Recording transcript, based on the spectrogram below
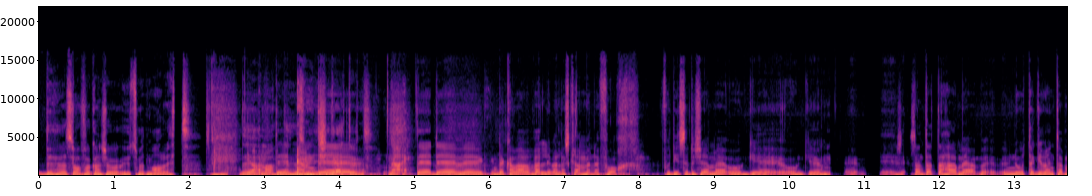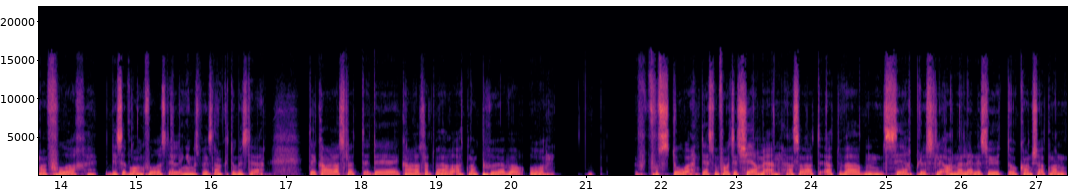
Det høres i hvert fall kanskje ut som et mareritt. Det, ja, det, det, høres ikke det, greit ut. Nei, det, kan være veldig, veldig skremmende for, for de som det skjer med, og, og eh, sant, dette her med Noe av grunnen til at man får disse vrangforestillingene som vi snakket om i sted, det kan rett og slett, rett og slett være at man prøver å forstå det som faktisk skjer med en. Altså at, at, verden ser plutselig annerledes ut, og kanskje at man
